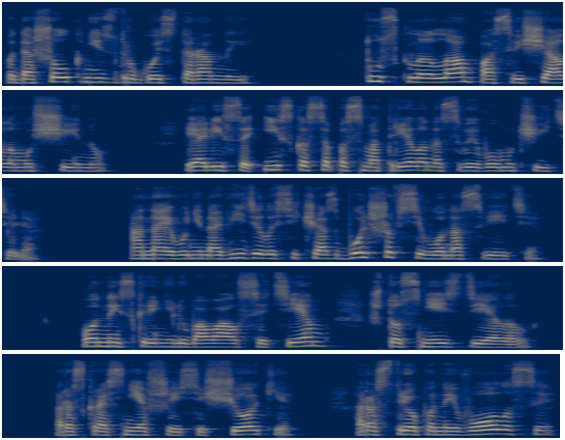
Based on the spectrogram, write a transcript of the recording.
подошел к ней с другой стороны. Тусклая лампа освещала мужчину, и Алиса искоса посмотрела на своего мучителя. Она его ненавидела сейчас больше всего на свете. Он искренне любовался тем, что с ней сделал. Раскрасневшиеся щеки, растрепанные волосы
